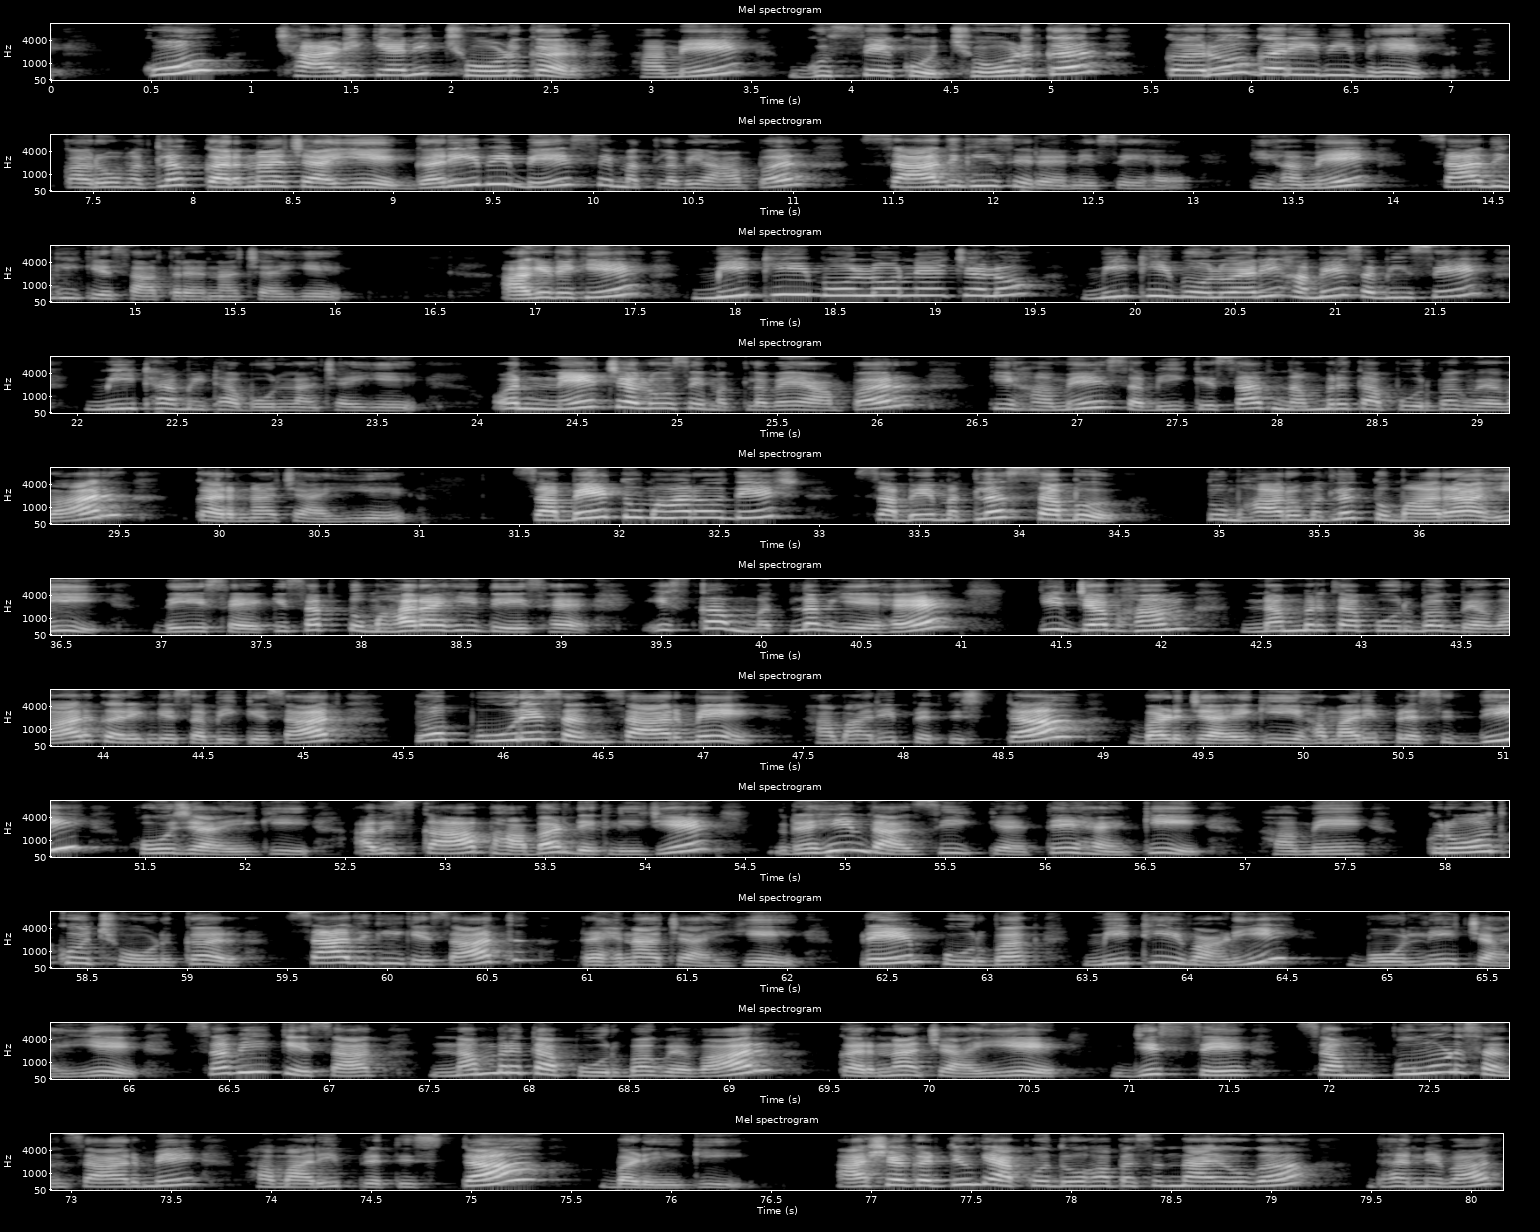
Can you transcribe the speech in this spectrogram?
को छाड़ी यानी छोड़कर, हमें गुस्से को छोड़कर करो गरीबी भेस करो मतलब करना चाहिए। गरीबी भेस से मतलब यहाँ पर सादगी से रहने से है कि हमें सादगी के साथ रहना चाहिए। आगे देखिए, मीठी बोलो ने चलो। मीठी बोलो, यानी हमें सभी से मीठा मीठा बोलना चाहिए। और ने चलो से मतलब है यहाँ पर कि हमें सभी के साथ नम्रतापूर्वक व्यवहार करना चाहिए। सबे तुम्हारो देश, सबे मतलब सब। तुम्हारो मतलब तुम्हारा ही देश है कि सब तुम्हारा ही देश है। इसका मतलब ये है कि जब हम नम्रतापूर्वक व्यवहार करेंगे सभी के साथ तो पूरे संसार में हमारी प्रतिष्ठा बढ़ जाएगी, हमारी प्रसिद्धि हो जाएगी। अब इसका आप भाबर देख लीजिए। रहीम दास जी कहते हैं कि हमें क्रोध को छोड़कर सादगी के साथ रहना चाहिए। प्रेम पूर्वक मीठी वाणी बोलनी चाहिए। सभी के साथ नम्रतापूर्वक व्यवहार करना चाहिए, जिससे संपूर्ण संसार में हमारी प्रतिष्ठा बढ़ेगी। आशा करती हूँ कि आपको दोहा पसंद आया होगा। धन्यवाद।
